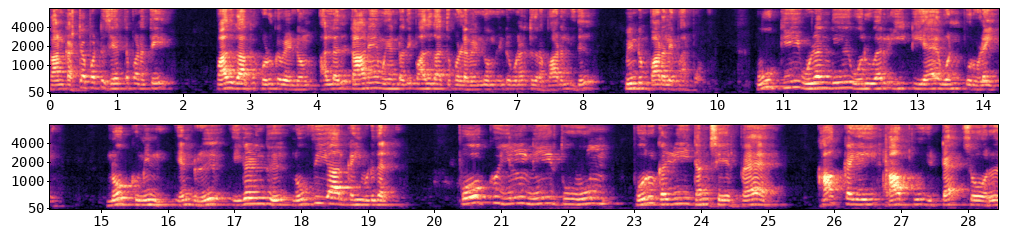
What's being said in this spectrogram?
தான் கஷ்டப்பட்டு சேர்த்த பணத்தை பாதுகாக்க கொடுக்க வேண்டும். அல்லது தானே முயன்றதை பாதுகாத்து கொள்ள வேண்டும் என்று உணர்த்துகிற பாடல் இது. மீண்டும் பாடலை பார்ப்போம். ஊக்கி உழந்து ஒருவர் ஈட்டிய ஒன் பொருளை நோக்குமின் என்று இகழ்ந்து நொவ்வியார் கை விடுதல் போக்கு இல் நீர் தூவும் பொறுகழி தன் சேர்ப்ப காக்கையை காப்பு இட்ட சோறு.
